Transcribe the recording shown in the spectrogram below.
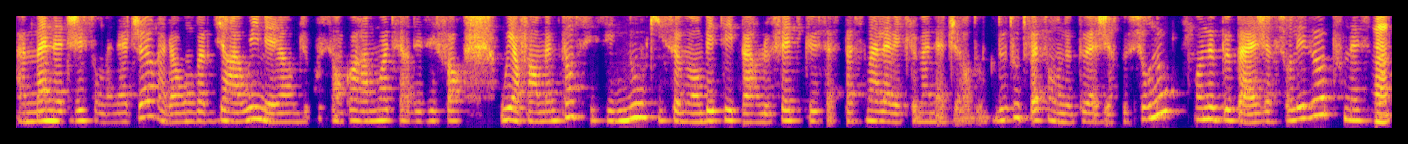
à manager son manager. Alors on va me dire ah oui, mais alors du coup c'est encore à moi de faire des efforts. Oui, enfin en même temps c'est nous qui sommes embêtés par le fait que ça se passe mal avec le manager. Donc de toute façon on ne peut agir que sur nous, on ne peut pas agir sur les autres, n'est-ce pas? Mmh.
